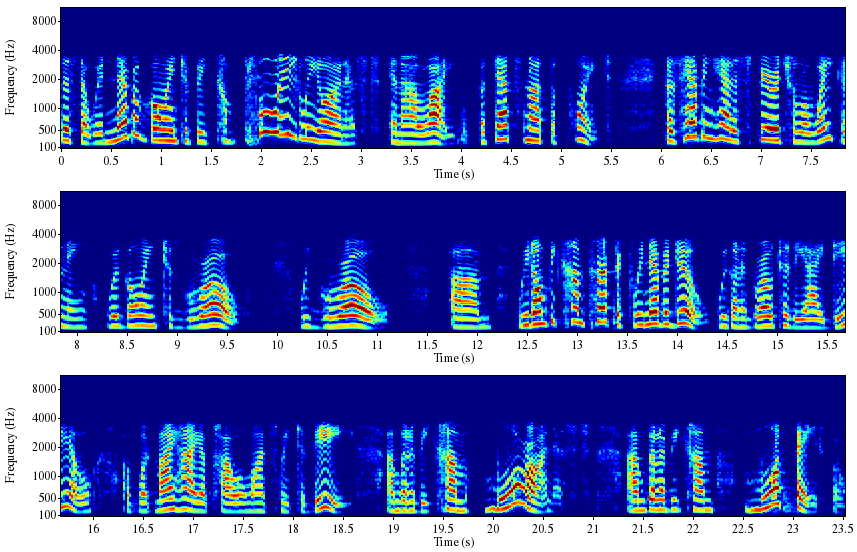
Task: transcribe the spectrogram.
is that we're never going to be completely honest in our life, but that's not the point. Because having had a spiritual awakening, we're going to grow. We grow. Um, we don't become perfect. We never do. We're going to grow to the ideal of what my higher power wants me to be. I'm going to become more honest. I'm going to become more faithful.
